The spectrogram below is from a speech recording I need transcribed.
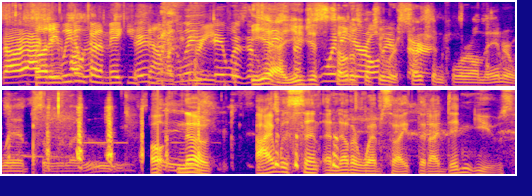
no, Buddy, we don't wasn't- gotta make you sound was like a creep. It was Yeah, you just told us what you were intern. searching for on the interweb, so we're like, ooh. Oh no, I was sent another website that I didn't use,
